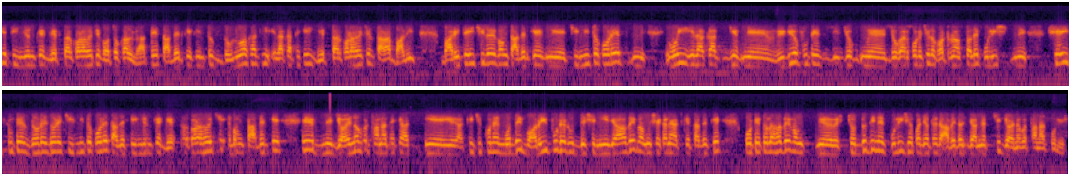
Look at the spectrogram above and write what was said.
যে তিনজনকে গ্রেপ্তার করা হয়েছে গতকাল রাতে, তাদেরকে কিন্তু দলুয়াখাকি এলাকা থেকেই গ্রেপ্তার করা হয়েছে। তারা বাড়ি, বাড়িতেই ছিল এবং তাদেরকে চিহ্নিত করে ওই এলাকার যে ভিডিও ফুটেজ জোগাড় করেছিল ঘটনাস্থলে পুলিশ সেই ফুটেজ ধরে ধরে চিহ্নিত করে তাদের তিনজনকে গ্রেপ্তার করা হয়েছে এবং তাদেরকে জয়নগর থানা থেকে আজকে কিছুক্ষণের মধ্যেই বড়ইপুরের উদ্দেশ্যে নিয়ে যাওয়া হবে এবং সেখানে আজকে তাদেরকে কোর্টে তোলা হবে এবং চোদ্দ দিনের পুলিশ হেফাজতের আবেদন জানাচ্ছে জয়নগর থানার পুলিশ।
